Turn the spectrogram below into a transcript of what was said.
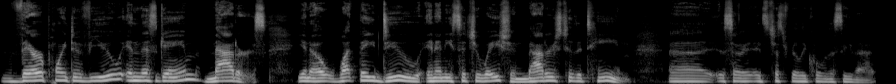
their point of view in this game matters. You know what they do in any situation matters to the team. Uh, so it's just really cool to see that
